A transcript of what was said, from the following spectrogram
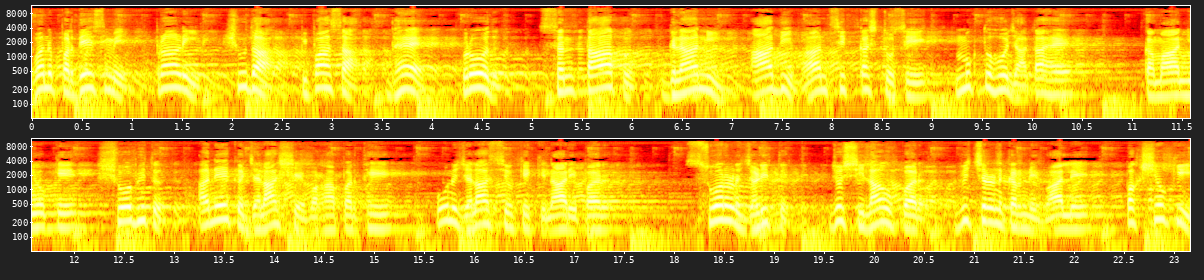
वन प्रदेश में प्राणी शुदा पिपासा, भय, क्रोध, संताप, ग्लानि आदि मानसिक कष्टों से मुक्त हो जाता है। कमानियों के शोभित अनेक जलाशय वहाँ पर थे। उन जलाशयों के किनारे पर स्वर्ण जड़ित जो शिलाओं पर विचरण करने वाले पक्षियों की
